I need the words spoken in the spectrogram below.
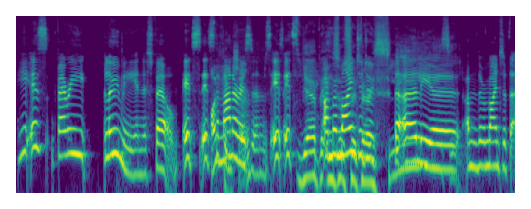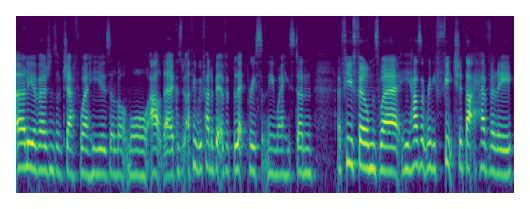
He is very bloomy in this film. It's it's I the think so. mannerisms. It's it's Yeah, but I'm he's also reminded very of the earlier. I'm the reminded of the earlier versions of Jeff where he is a lot more out there because I think we've had a bit of a blip recently where he's done a few films where he hasn't really featured that heavily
